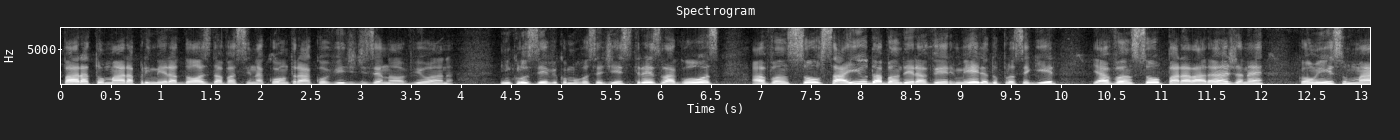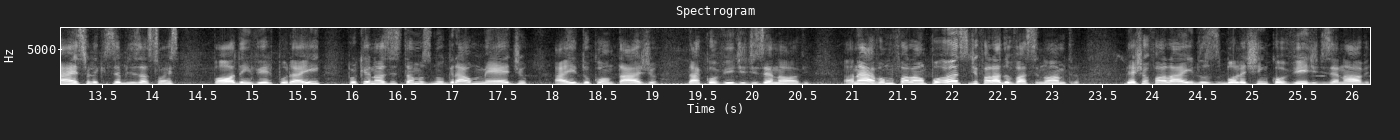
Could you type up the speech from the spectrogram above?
para tomar a primeira dose da vacina contra a Covid-19, viu, Ana? Inclusive, como você disse, Três Lagoas avançou, saiu da bandeira vermelha do prosseguir e avançou para a laranja, né? Com isso, mais flexibilizações podem vir por aí, porque nós estamos no grau médio aí do contágio da Covid-19. Ana, vamos falar um pouco, antes de falar do vacinômetro, deixa eu falar aí dos boletim Covid-19,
